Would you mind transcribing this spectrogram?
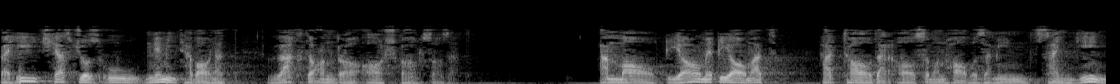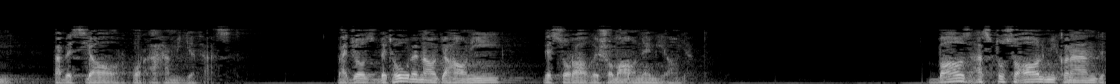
و هیچ کس جز او نمی تواند وقت آن را آشکار سازد. اما قیام قیامت حتی در آسمان ها و زمین سنگین و بسیار پر اهمیت است و جز به طور ناگهانی به سراغ شما نمی آید. باز از تو سوال می کنند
